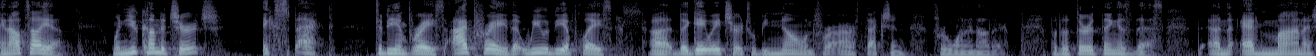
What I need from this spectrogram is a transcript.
And I'll tell you, when you come to church, expect to be embraced. I pray that we would be a place, uh, the Gateway Church would be known for our affection for one another. But the third thing is this an admonishment.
